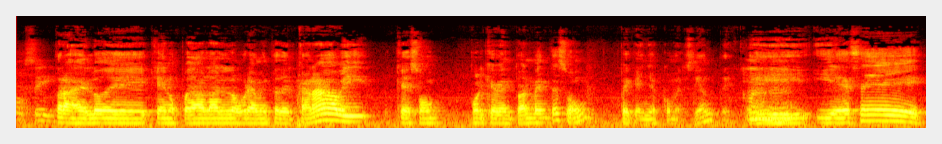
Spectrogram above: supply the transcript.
Oh, sí. traerlo de que nos pueda hablar obviamente del cannabis, que son, porque eventualmente son pequeños comerciantes. y, y ese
